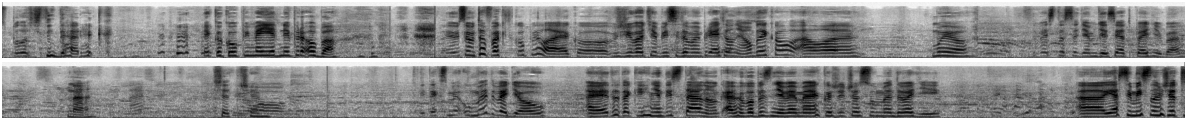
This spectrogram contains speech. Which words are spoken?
Spoločný dárek. jako koupíme jedny pro oba. Já bych to fakt koupila, jako v životě by si to můj přítel neobliekol, ale... Můj jo. 275 iba. Ne. Ne? Šetřím. I tak jsme u medveďov a je to taký hnedý stánok a my vôbec nevieme, akože, čo sú medvedí. Uh, ja si myslím, že to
